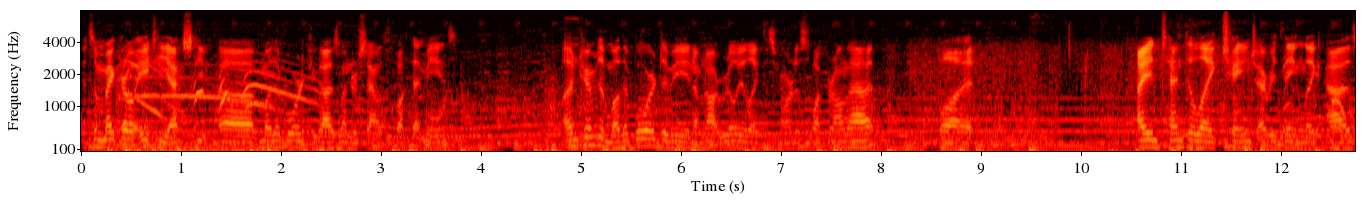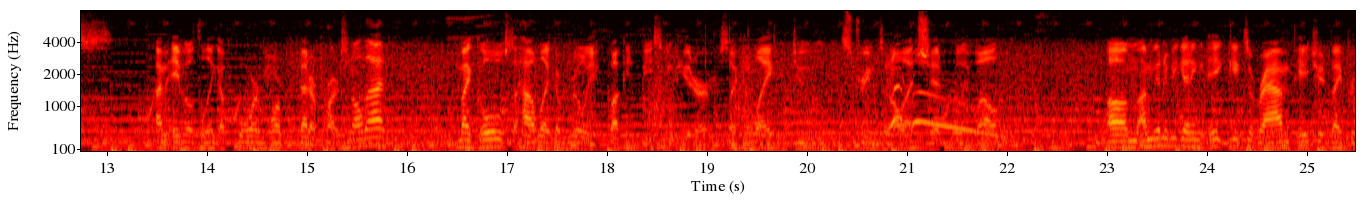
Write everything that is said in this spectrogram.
It's a micro ATX uh, motherboard, if you guys understand what the fuck that means. In terms of motherboards, I mean, I'm not really like the smartest fucker on that, but I intend to like change everything like as I'm able to like afford more better parts and all that. My goal is to have like a really fucking beast computer so I can like do streams and all that shit really well. Um, I'm gonna be getting 8 gigs of RAM, Patriot Viper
